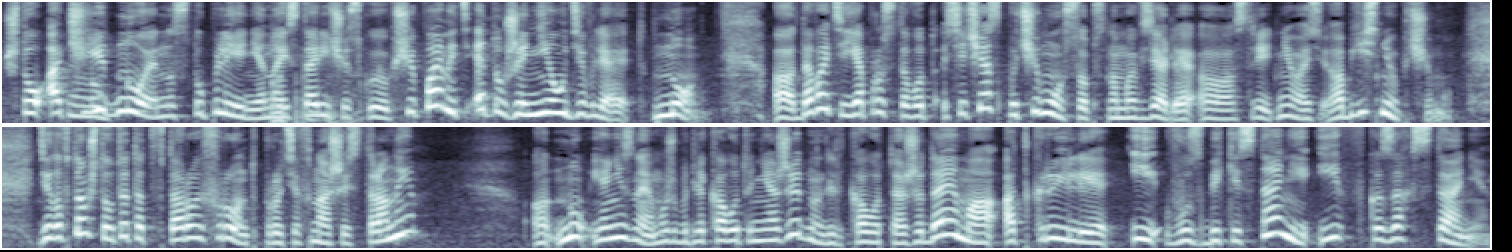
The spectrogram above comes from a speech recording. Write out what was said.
что очередное ну, наступление на историческую общую память это уже не удивляет. Но э, давайте я просто вот сейчас, почему, собственно, мы взяли Среднюю Азию, объясню почему. Дело в том, что вот этот второй фронт против нашей страны, ну, я не знаю, может быть, для кого-то неожиданно, для кого-то ожидаемо, открыли и в Узбекистане, и в Казахстане.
